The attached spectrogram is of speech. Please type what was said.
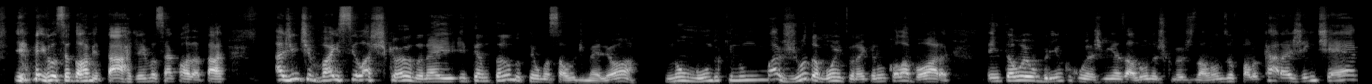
E aí você dorme tarde, aí você acorda tarde. A gente vai se lascando, né? E, e tentando ter uma saúde melhor num mundo que não ajuda muito, né? Que não colabora. Então eu brinco com as minhas alunas, com meus alunos, eu falo, cara, a gente é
